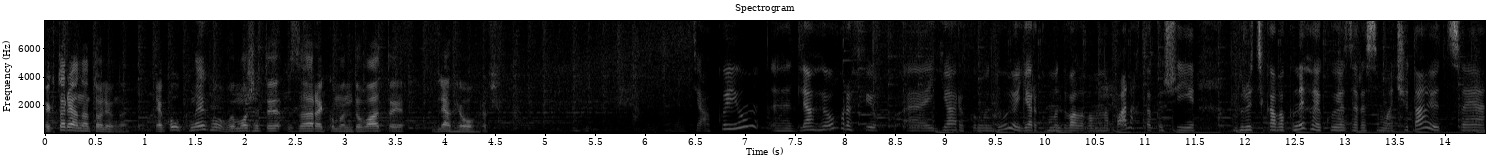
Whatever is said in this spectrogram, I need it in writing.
Вікторія Анатолівна, яку книгу ви можете зарекомендувати для географів? Дякую. Е, Для географів е, я рекомендую. Я рекомендувала вам на парах. Також є дуже цікава книга, яку я зараз сама читаю. Це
